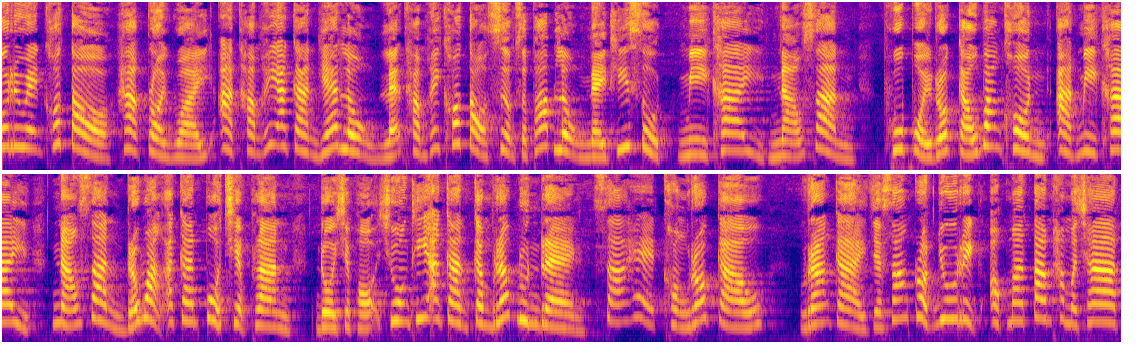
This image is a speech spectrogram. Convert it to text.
บริเวณข้อต่อหากปล่อยไว้อาจทำให้อาการแย่ลง และทำให้ข้อต่อเสื่อมสภาพลงในที่สุด มีไข้หนาวสั่นผู้ป่วยโรคเกาต์บางคนอาจมีไข้ หนาวสั่นระหว่างอาการปวดเฉียบพลัน โดยเฉพาะช่วงที่อาการกำเริบรุนแรง สาเหตุของโรคเกาต์ ร่างกายจะสร้างกรดยูริกออกมาตามธรรมชาติ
